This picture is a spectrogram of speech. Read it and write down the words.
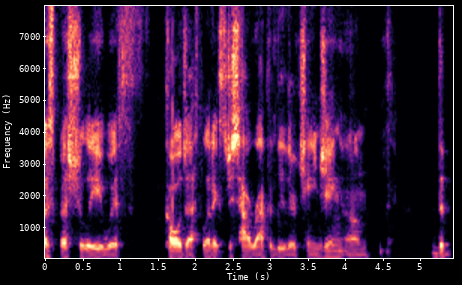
especially with college athletics, just how rapidly they're changing. Um, the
